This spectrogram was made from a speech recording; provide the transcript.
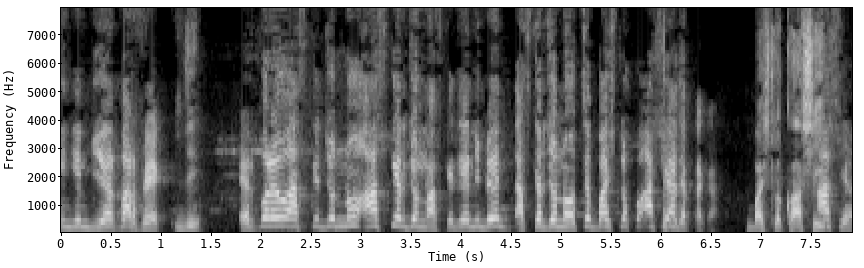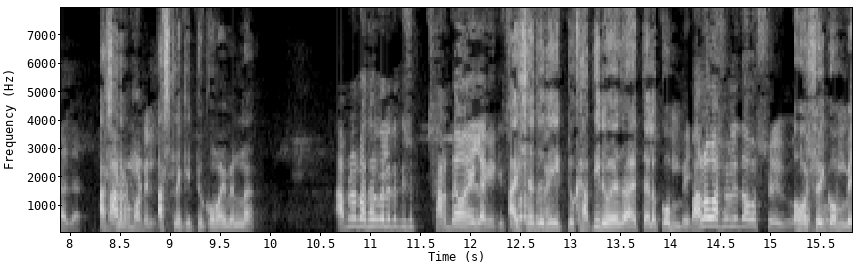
engine gear perfect. জি। এরপরেও আজকের জন্য আজকের জন্য আজকে যে নিবেন আজকের জন্য হচ্ছে বাইশ লক্ষ আশি হাজার টাকা। বাইশ লক্ষ আশি? আশি হাজার বারোর মডেল আসলে কি একটু কমাইবেন না? আপনার কথা বলে তো কিছু ছাড় দেওয়াই লাগে কিছু আইসা যদি একটু খাতির হয়ে যায় তাহলে কমবে। ভালোবাসা হলে তো অবশ্যই অবশ্যই কমবে।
